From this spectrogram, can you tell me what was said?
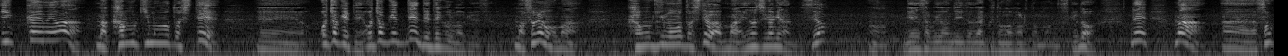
1回目は、まあ、歌舞伎者として、えー、おちょけておちょけて出てくるわけですよ、まあ、それもまあ歌舞伎者としてはまあ命がけなんですよ、うん、原作読んでいただくと分かると思うんですけど。でまああそっ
